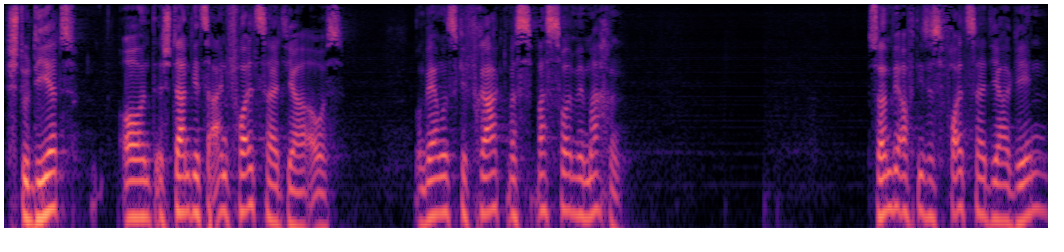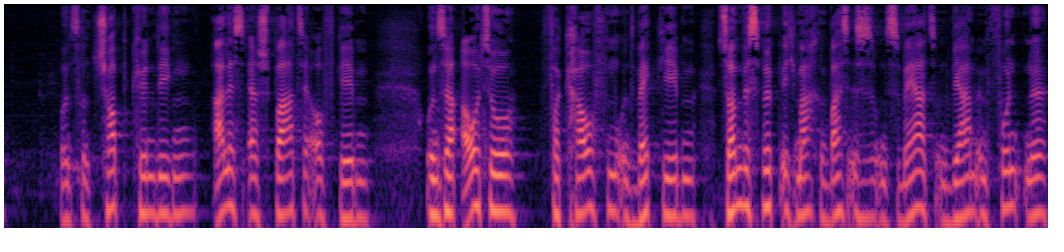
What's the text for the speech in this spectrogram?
studiert und es stand jetzt ein Vollzeitjahr aus. Und wir haben uns gefragt, was, was sollen wir machen? Sollen wir auf dieses Vollzeitjahr gehen, unseren Job kündigen, alles Ersparte aufgeben, unser Auto verkaufen und weggeben? Sollen wir es wirklich machen? Was ist es uns wert? Und wir haben empfunden, ne,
